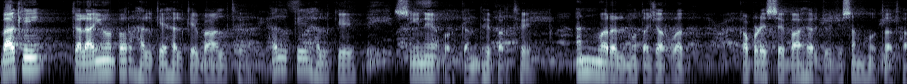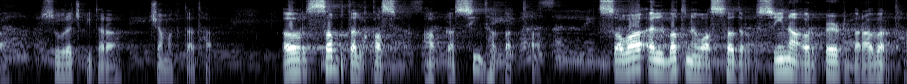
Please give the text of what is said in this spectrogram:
باقی کلائیوں پر ہلکے ہلکے بال تھے، ہلکے ہلکے سینے اور کندھے پر تھے۔ انور المتجرد، کپڑے سے باہر جو جسم ہوتا تھا، سورج کی طرح چمکتا تھا۔ اور سب تلقصب آپ کا سیدھا قد تھا۔ سوا البطن و صدر، سینہ اور پیٹ برابر تھا۔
